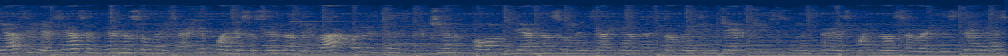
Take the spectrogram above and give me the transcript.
Ya si deseas enviarnos un mensaje puedes hacerlo debajo de esta descripción o enviarnos un mensaje a nuestro messenger que siempre es bueno saber de ustedes.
